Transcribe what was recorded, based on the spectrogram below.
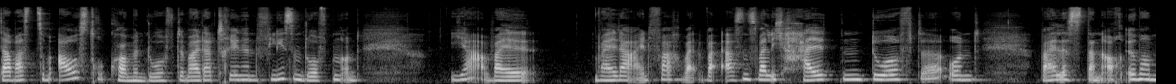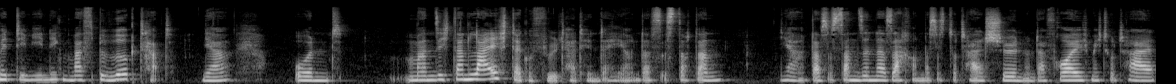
da was zum Ausdruck kommen durfte, weil da Tränen fließen durften und ja, weil, weil da einfach, weil, erstens, weil ich halten durfte und weil es dann auch immer mit demjenigen was bewirkt hat, ja, und man sich dann leichter gefühlt hat hinterher und das ist doch dann, ja, das ist dann Sinn der Sache und das ist total schön und da freue ich mich total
